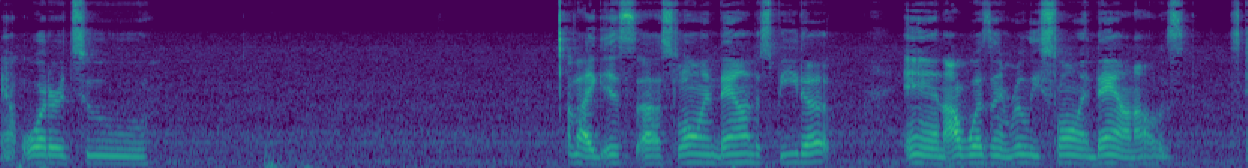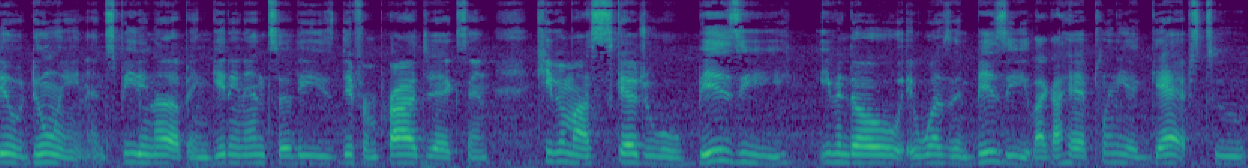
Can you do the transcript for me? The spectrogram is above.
in order to like it's uh, slowing down to speed up. And i wasn't really slowing down. I was still doing and speeding up and getting into these different projects and keeping my schedule busy even though it wasn't busy. Like i had plenty of gaps to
